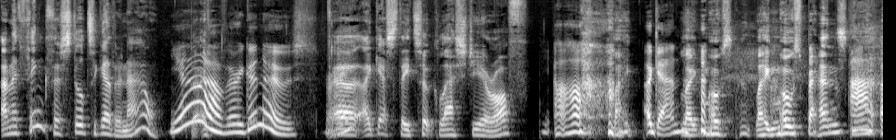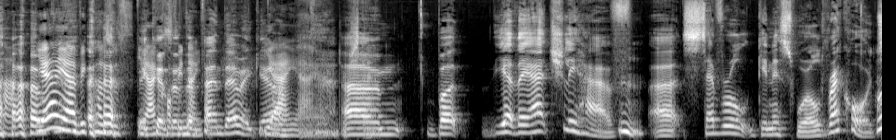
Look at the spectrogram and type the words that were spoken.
and I think they're still together now. yeah, very good news, right? Uh, I guess they took last year off. Ah, Like again. like most like most bands. Uh-huh. yeah, yeah, because of, yeah, because of the pandemic. Yeah, Yeah, yeah. Um, but Yeah, they actually have uh, several Guinness World Records.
